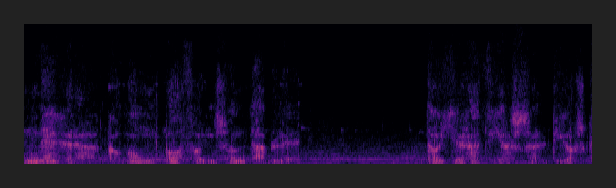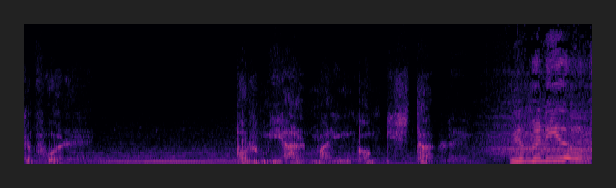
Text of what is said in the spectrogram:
negra como un pozo insondable Doy gracias al Dios que fuere por mi alma inconquistable. Bienvenidos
